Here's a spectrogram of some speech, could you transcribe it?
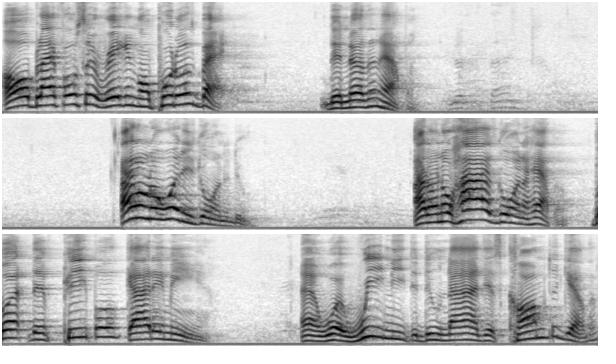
all black folks said Reagan gonna put us back. Then nothing happened. I don't know what he's going to do. I don't know how it's going to happen. But the people got him in. And what we need to do now is just come together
